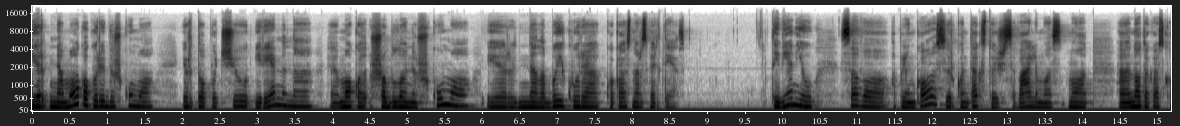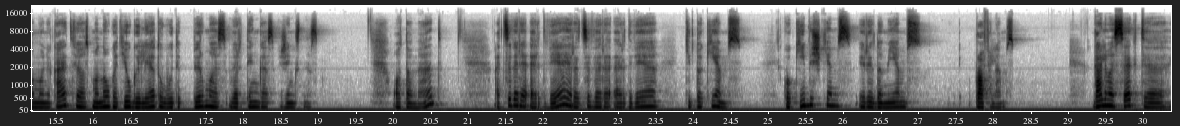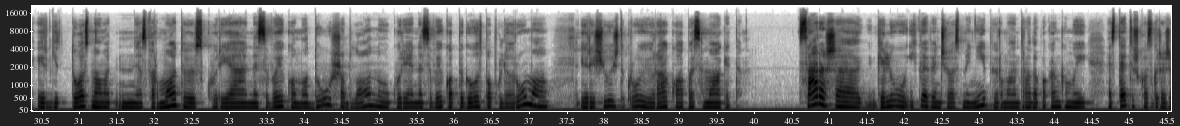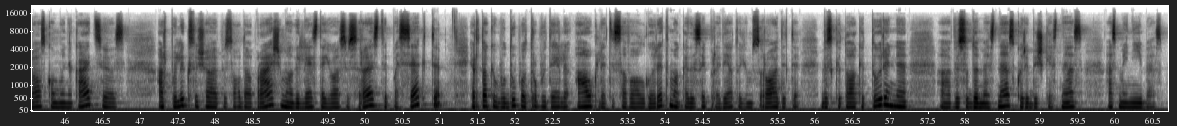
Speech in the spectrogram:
ir nemoko kūrybiškumo, ir tuo pačiu įrėmina, e, moko šabloniškumo ir nelabai kuria kokios nors vertės. Tai vien jau savo aplinkos ir konteksto išsivalymas nuo, nuo tokios komunikacijos, manau, kad jau galėtų būti pirmas vertingas žingsnis. O tuomet atsiveria erdvė ir atsiveria erdvė kitokiems, kokybiškiems ir įdomiems profiliams. Galima sekti irgi tuos nuomonės formuotojus, kurie nesivaiko madų, šablonų, kurie nesivaiko pigaus populiarumo ir iš jų iš tikrųjų yra ko pasimokyti sąrašą kelių įkvepiančių asmenybių ir man atrodo pakankamai estetiškos, gražios komunikacijos. Aš paliksiu šio epizodo aprašymą, galėsite juos susirasti, pasiekti ir tokiu būdu po truputėlį auklėti savo algoritmą, kad jisai pradėtų jums rodyti vis kitokį turinį, vis įdomesnės, kūrybiškesnės asmenybės.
